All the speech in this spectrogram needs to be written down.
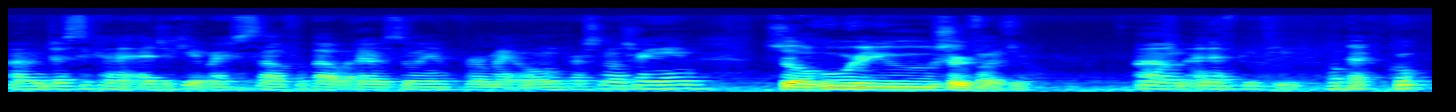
um, just to kind of educate myself about what I was doing for my own personal training. So, who are you certified to? Um, NFPT. Okay, cool.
